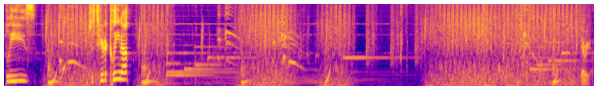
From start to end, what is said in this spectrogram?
please. Just here to clean up. There we go.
